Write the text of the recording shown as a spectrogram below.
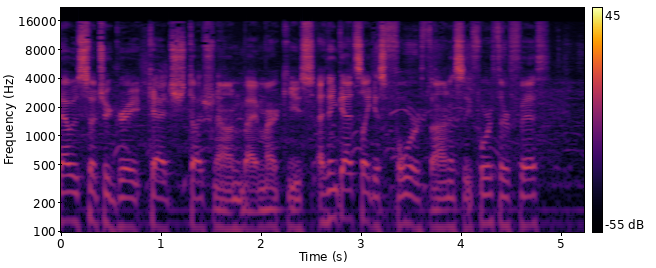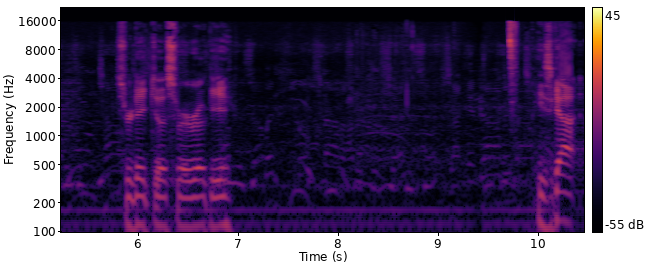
that was such a great catch touchdown by Marquise. I think that's like his fourth, honestly, fourth or fifth. It's ridiculous for a rookie. He's got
